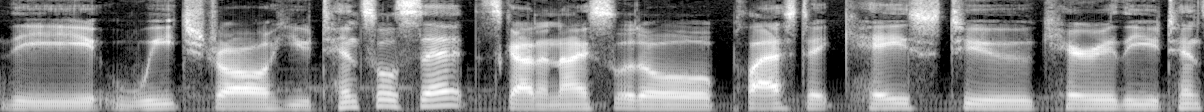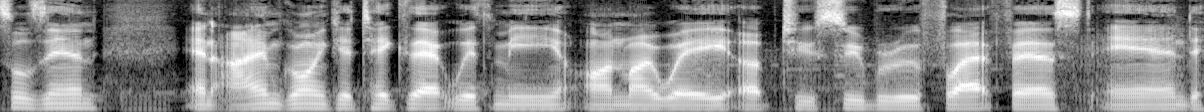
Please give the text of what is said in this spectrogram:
the wheat straw utensil set. It's got a nice little plastic case to carry the utensils in and I'm going to take that with me on my way up to Subaru Flatfest and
